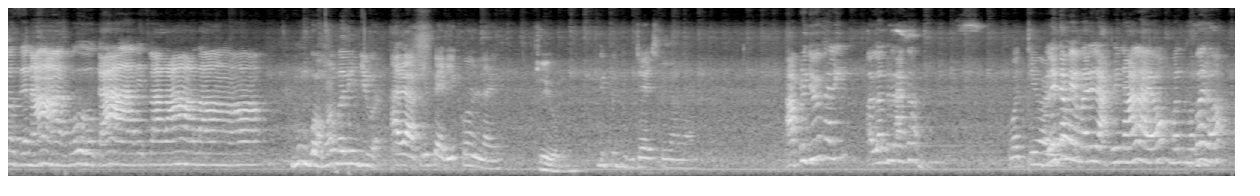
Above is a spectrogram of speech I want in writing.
સ્વસ્તિના ભૂકા વિશ્વાના હું ગમણ બની જીવન આ રાખડી પહેરી કોણ લાવી? દીપુ જય શ્રી રામ આપણે જોયું ખાલી? અલગ લાગે વચ્ચે ભલે તમે અમારી રાખડી ના લાયો મને ખબર હ.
